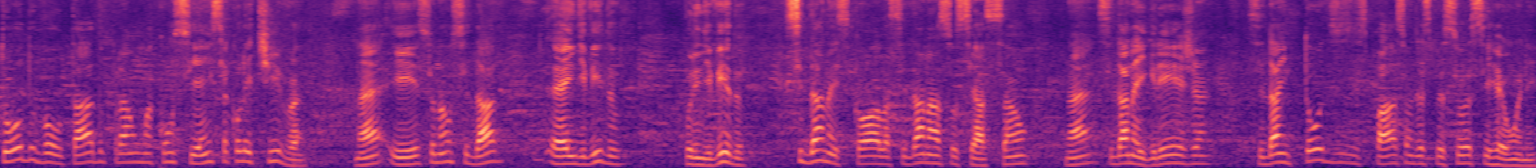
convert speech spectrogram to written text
todo voltado para uma consciência coletiva, né? E isso não se dá é, indivíduo por indivíduo, se dá na escola, se dá na associação, né? Se dá na igreja, se dá em todos os espaços onde as pessoas se reúnem.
